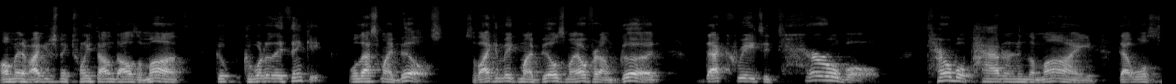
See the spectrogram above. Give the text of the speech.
Oh man, if I can just make twenty thousand dollars a month, what are they thinking? Well, that's my bills. So if I can make my bills my overhead, I'm good. That creates a terrible, terrible pattern in the mind that will,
